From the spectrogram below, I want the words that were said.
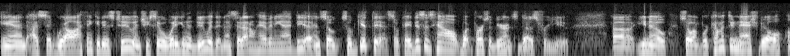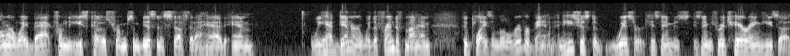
And I said, well, I think it is too. And she said, well, what are you going to do with it? And I said, I don't have any idea. And so, so get this, okay? This is how, what perseverance does for you. Uh, you know, so we're coming through Nashville on our way back from the East Coast from some business stuff that I had. And we have dinner with a friend of mine who plays in Little River Band, and he's just a wizard. His name is his name is Rich Herring. He's a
